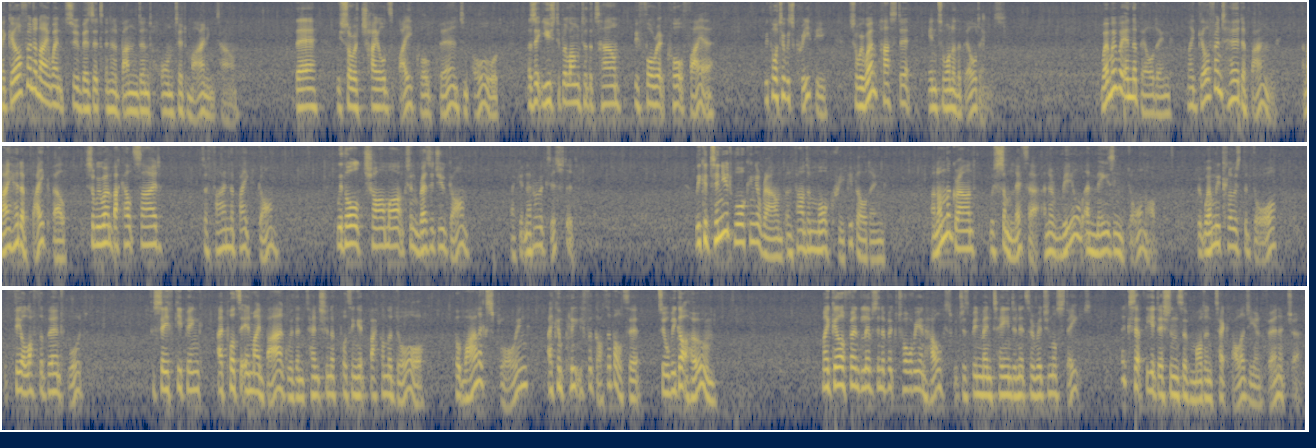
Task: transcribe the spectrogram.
my girlfriend and I went to visit an abandoned haunted mining town. There, we saw a child's bike all burnt and old, as it used to belong to the town before it caught fire. We thought it was creepy, so we went past it into one of the buildings. When we were in the building, my girlfriend heard a bang, and I heard a bike bell, so we went back outside to find the bike gone, with all char marks and residue gone, like it never existed. We continued walking around and found a more creepy building, and on the ground was some litter and a real amazing doorknob that when we closed the door, it fell off the burnt wood. For safekeeping, I put it in my bag with intention of putting it back on the door, but while exploring, I completely forgot about it till we got home. My girlfriend lives in a Victorian house which has been maintained in its original state, except the additions of modern technology and furniture.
